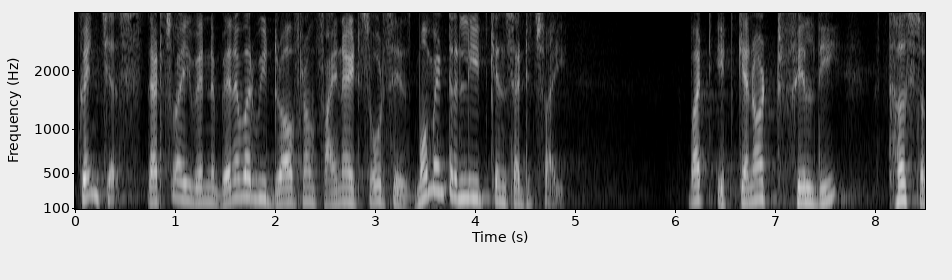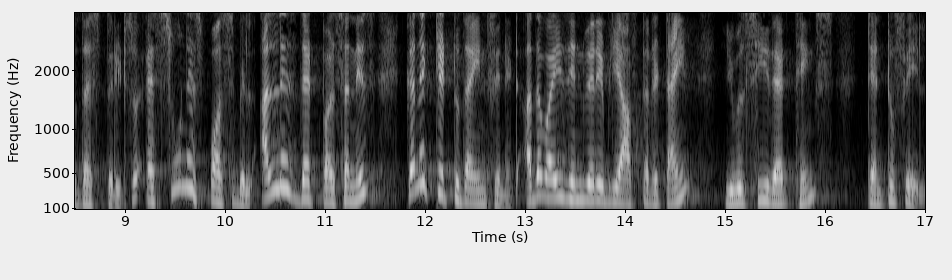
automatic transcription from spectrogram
quench us. That's why when, whenever we draw from finite sources, momentarily it can satisfy. But it cannot fill the thirst of the spirit. So, as soon as possible, unless that person is connected to the infinite, otherwise, invariably, after a time, you will see that things tend to fail.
